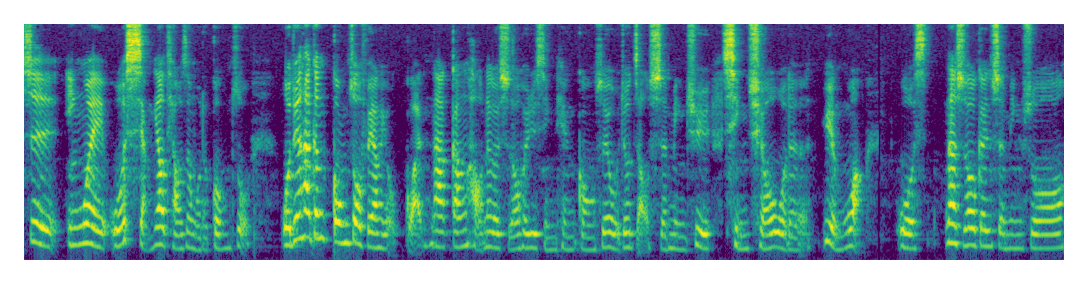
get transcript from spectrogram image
是因为我想要调整我的工作，我觉得它跟工作非常有关。那刚好那个时候会去行天宫，所以我就找神明去请求我的愿望。我那时候跟神明说，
